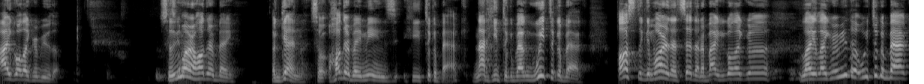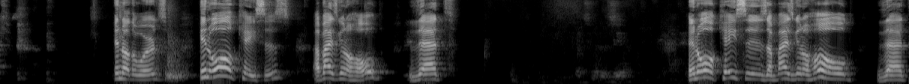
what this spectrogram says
I go like Rabbi Yehuda. The Gemara Hadar Bay. Again, so Hadar Bay means he took it back. Not he took it back, we took it back. Us, the Gemara that said that Abaya could go like, uh, like, like we took it back. In other words, in all cases, Abaya is going to hold that in all cases, Abai is going to hold that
